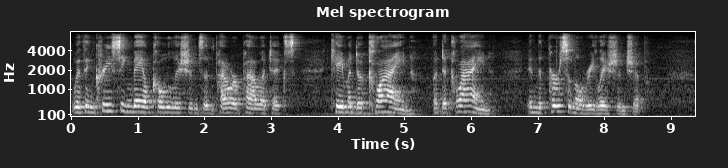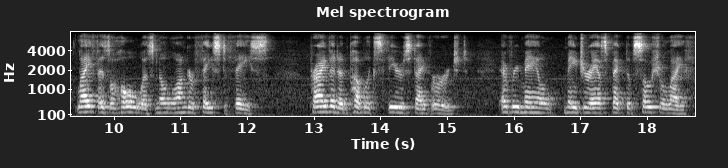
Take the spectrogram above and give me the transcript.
With increasing male coalitions in power politics came a decline, a decline in the personal relationship. Life as a whole was no longer face to face. Private and public spheres diverged. Every male major aspect of social life,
